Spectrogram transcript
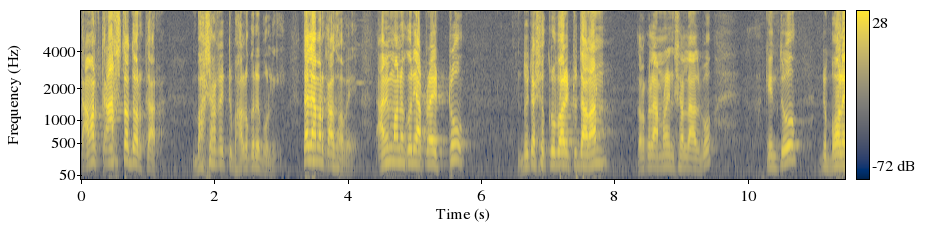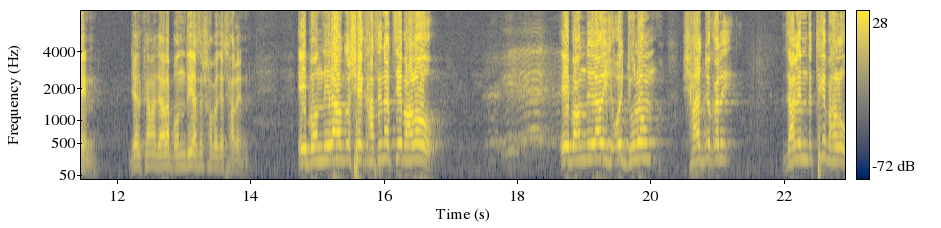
আমার কাজটা দরকার। ভাষাটা একটু ভালো করে বলি। তাহলে আমার কাজ হবে। আমি মনে করি আপনারা একটু, দুইটা শুক্রবার একটু দাঁড়ান। দরকার আমরা ইনশাল্লাহ আসব। কিন্তু একটু বলেন, জেলখানা যারা বন্দি আছে সবাইকে ছাড়েন। এই বন্দিরা তো শেখ হাসিনার চেয়ে ভালো। এই বন্দিরা ওই ওই জুলম সাহায্যকারী জালিমদের থেকে ভালো,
